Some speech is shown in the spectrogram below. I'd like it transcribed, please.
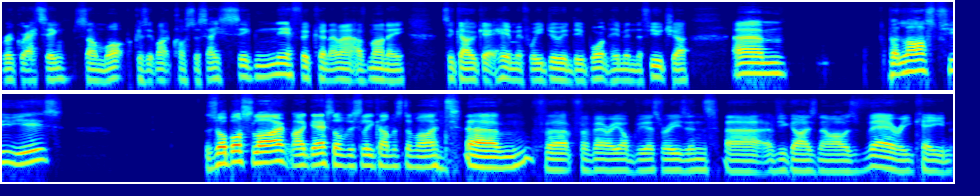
regretting somewhat because it might cost us a significant amount of money to go get him if we do indeed want him in the future. Um, but last few years, Szoboszlai, I guess, obviously comes to mind um, for for very obvious reasons. Uh, if you guys know, I was very keen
